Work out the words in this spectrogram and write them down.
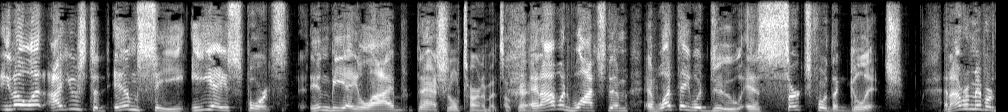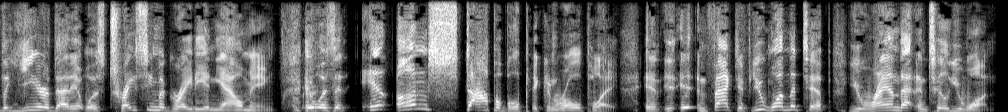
You know what? I used to MC EA Sports NBA Live national tournaments. Okay. And I would watch them, and what they would do is search for the glitch. And I remember the year that it was Tracy McGrady and Yao Ming. It was an in- unstoppable pick and roll play. And it, it- in fact, if you won the tip, you ran that until you won.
